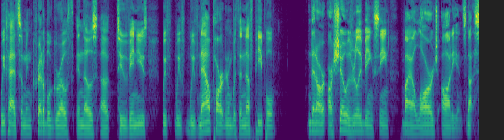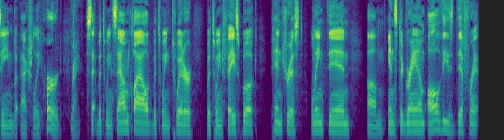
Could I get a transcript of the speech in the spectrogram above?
we've had some incredible growth in those uh, two venues. We've we've we've now partnered with enough people that our, our show is really being seen by a large audience, not seen, but actually heard. Right. Set between SoundCloud, between Twitter, between Facebook, Pinterest, LinkedIn, um, Instagram, all these different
